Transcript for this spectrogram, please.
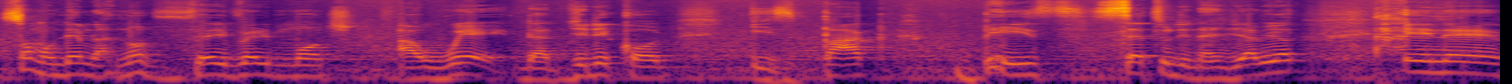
some of them are not very, very much aware that JD Code is back, based, settled in Nigeria. In, uh,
